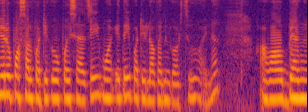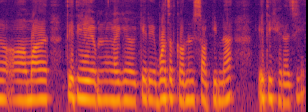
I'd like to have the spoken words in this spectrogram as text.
मेरो पसलपट्टिको पैसा चाहिँ म यतैपट्टि लगानी गर्छु होइन? अब ब्याङ्कमा त्यति के अरे बचत गर्नु सकिन्न। यतिखेर चाहिँ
